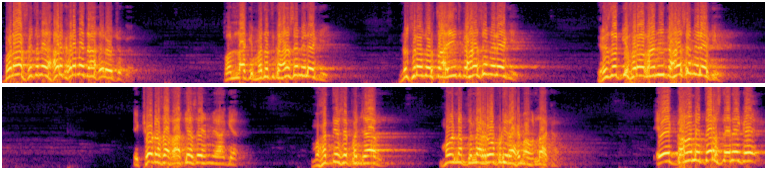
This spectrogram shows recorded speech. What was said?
بڑا فتنے ہر گھر میں داخل ہو چکا۔ تو اللہ کی مدد کہاں سے ملے گی؟ نصرت اور تائید کہاں سے ملے گی؟ رزق کی فراوانی کہاں سے ملے گی؟ ایک چھوٹا سا واقعہ ذہن میں آ گیا۔ محدے سے پنجاب مولانا عبداللہ روپڑی رحمہ اللہ کا۔ ایک گاؤں میں درس دینے گئے۔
